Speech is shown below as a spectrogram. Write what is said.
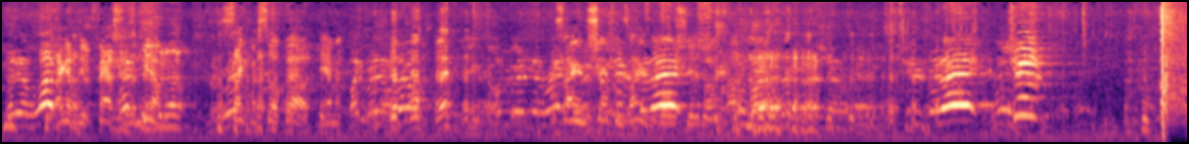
Ready on the left. I got to do it faster than him. Psych myself out. Damn it. Mike, ready on the left. Obi, ready on the right. This iron sharpens iron bullshit. Shoot!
